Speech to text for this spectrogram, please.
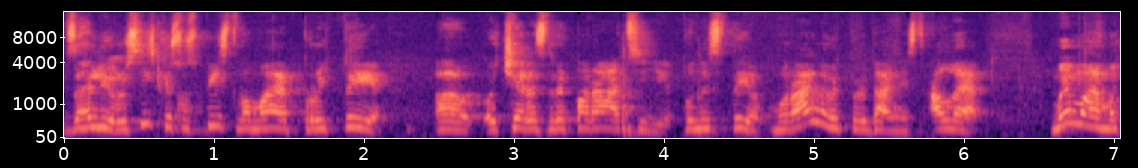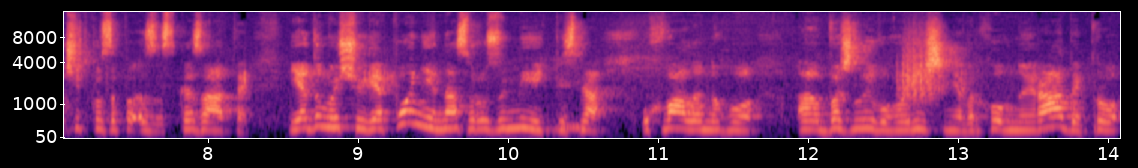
взагалі російське суспільство має пройти е, через репарації, понести моральну відповідальність, але ми маємо чітко сказати. Я думаю, що в Японії нас розуміють після ухваленого е, важливого рішення Верховної Ради про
